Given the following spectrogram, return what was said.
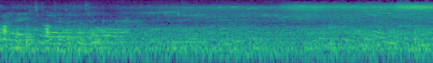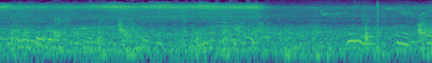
Puppies, puppies, I. Seems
